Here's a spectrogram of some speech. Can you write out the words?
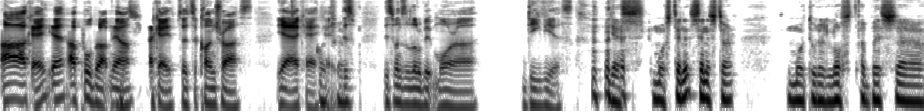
Ah, okay, yeah, I've pulled it up now. Yes. Okay, so it's a contrast. Yeah, okay, okay. This this one's a little bit more uh devious. yes, more sinister, more to the Lost Abyss uh,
